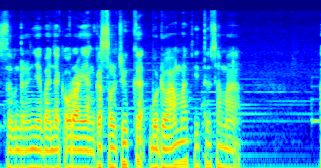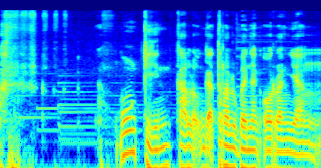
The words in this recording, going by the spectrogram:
sebenarnya banyak orang yang kesel juga bodoh amat itu sama mungkin kalau nggak terlalu banyak orang yang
